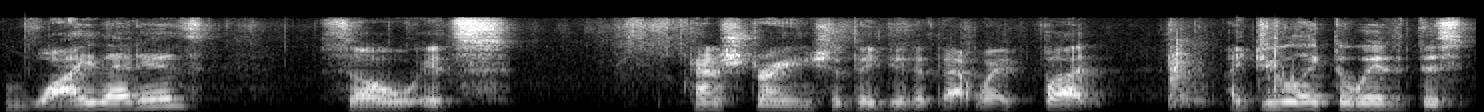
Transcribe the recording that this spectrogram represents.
why that is. So it's kind of strange that they did it that way. But I do like the way that this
